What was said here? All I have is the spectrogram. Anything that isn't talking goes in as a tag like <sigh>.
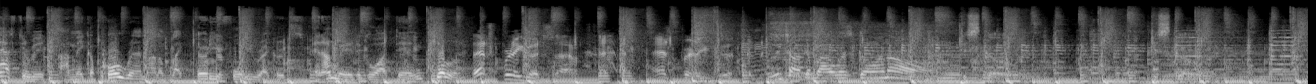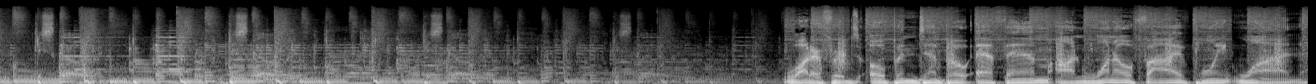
Master it, I make a program out of like 30 or 40 records, and I'm ready to go out there and kill them. That's pretty good, son. <laughs> That's pretty good. We talk about what's going on. Disco. Disco. Disco. Disco. Disco. Disco. Waterford's Open Tempo FM on 105.1.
